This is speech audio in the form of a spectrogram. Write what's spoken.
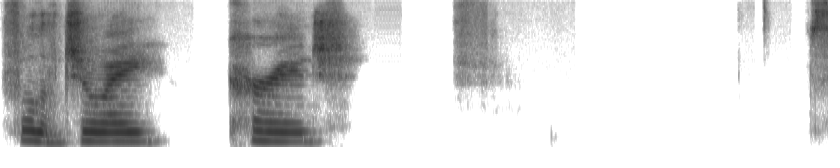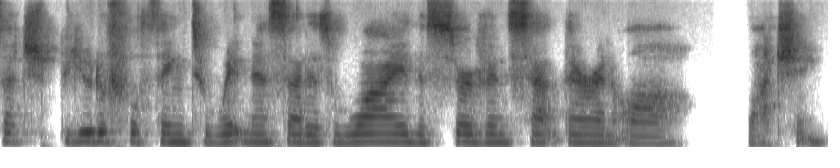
Full of joy, courage. Such beautiful thing to witness. That is why the servant sat there in awe, watching,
